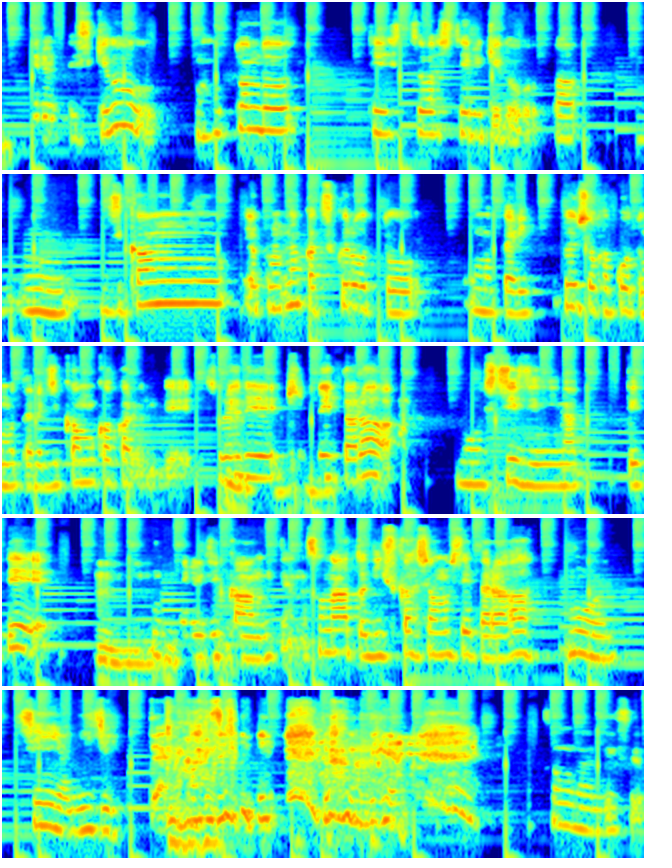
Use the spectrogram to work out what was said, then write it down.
んしてるんですけど、まあ、ほとんど提出はしてるけどやっぱ、うん、時間もやっぱなんか作ろうと思ったり文章書こうと思ったら時間もかかるんでそれで気づいたらもう7時になっててうんうんうん。寝る時間みたいな。その後ディスカッションもしてたらあもう深夜2時みたいな感じに なんで。そうなんですよ。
